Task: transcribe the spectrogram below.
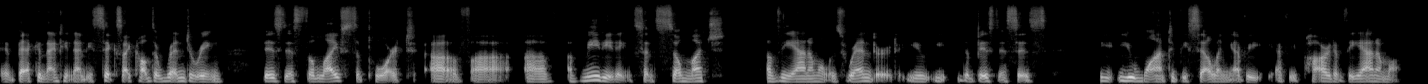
eh, back in 1996, I called the rendering business the life support of, uh, of, of meat eating, since so much of the animal is rendered. You, you the business is you, you, want to be selling every every part of the animal.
